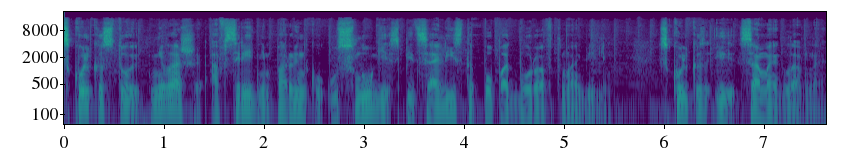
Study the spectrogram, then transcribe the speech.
Сколько стоят, не ваши, а в среднем по рынку услуги специалиста по подбору автомобилей? Сколько, и самое главное,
